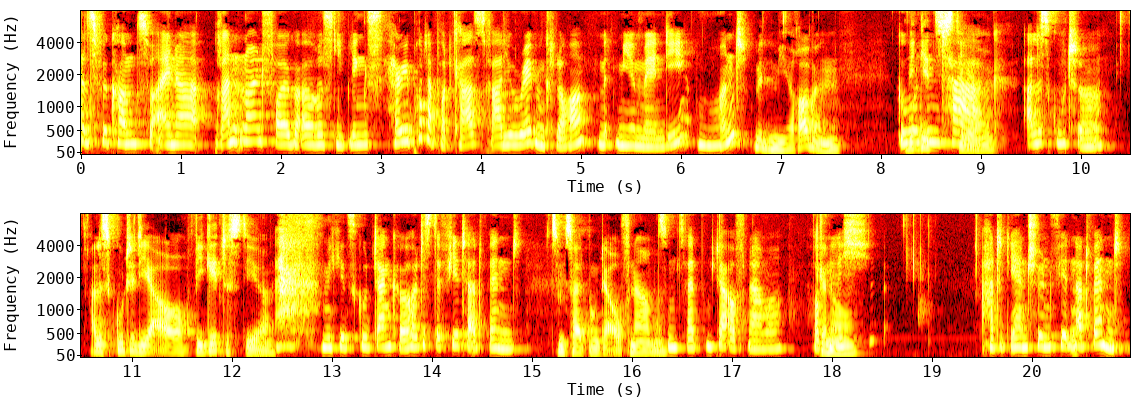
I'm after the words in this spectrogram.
Herzlich willkommen zu einer brandneuen Folge eures Lieblings-Harry Potter Podcasts Radio Ravenclaw mit mir Mandy und mit mir Robin. Guten Wie geht's Tag. Dir? Alles Gute. Alles Gute dir auch. Wie geht es dir? mir geht's gut, danke. Heute ist der vierte Advent. Zum Zeitpunkt der Aufnahme. Zum Zeitpunkt der Aufnahme. Hoffentlich genau. hattet ihr einen schönen vierten Advent.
